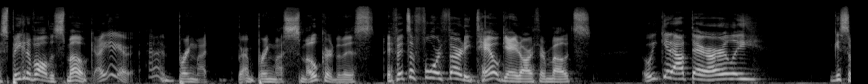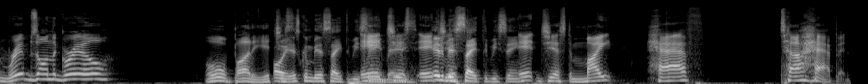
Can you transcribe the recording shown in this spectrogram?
Speaking of all the smoke, I, I bring my bring my smoker to this. If it's a 430 tailgate, Arthur Moats, we get out there early, get some ribs on the grill. Oh, buddy, it Oh, just, yeah, it's gonna be a sight to be seen, it baby. just- it It'll be a sight to be seen. it just might have to happen.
